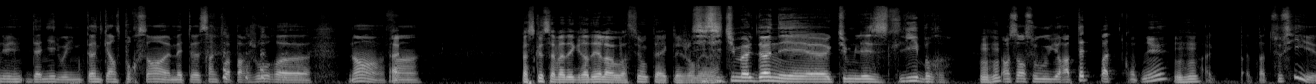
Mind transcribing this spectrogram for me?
Daniel, Wellington 15%, euh, mettre 5 fois par jour. non, enfin, Parce que ça va dégrader la relation que tu as avec les gens si, tu me le donnes et que tu me laisses libre, Mhm, dans le sens où il y aura peut-être pas de contenu, mhm. pas, pas de souci.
